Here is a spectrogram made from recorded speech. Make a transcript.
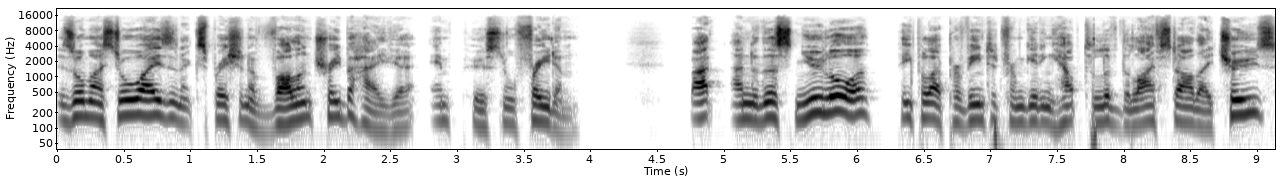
is almost always an expression of voluntary behaviour and personal freedom. But under this new law, people are prevented from getting help to live the lifestyle they choose,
